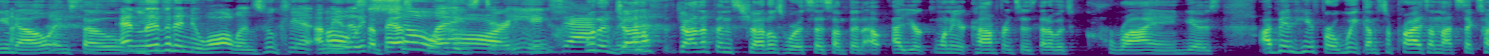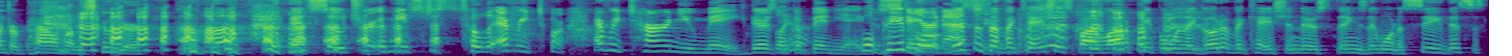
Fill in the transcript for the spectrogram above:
you know, and so And you living in New Orleans, who can't? I mean, oh, it's, it's the best so place hard. to eat. Exactly. What a Jonathan, Jonathan Shuttlesworth said something at at your one of your conferences that I was crying. He goes, "I've been here for a week. I'm surprised I'm not 600 pounds on a scooter." it's so true. I mean, it's just to every turn, every turn you make, there's like a beignet Well, just people, staring at this you. is a vacation spot. A lot of people, when they go to vacation, there's things they want to see. This is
